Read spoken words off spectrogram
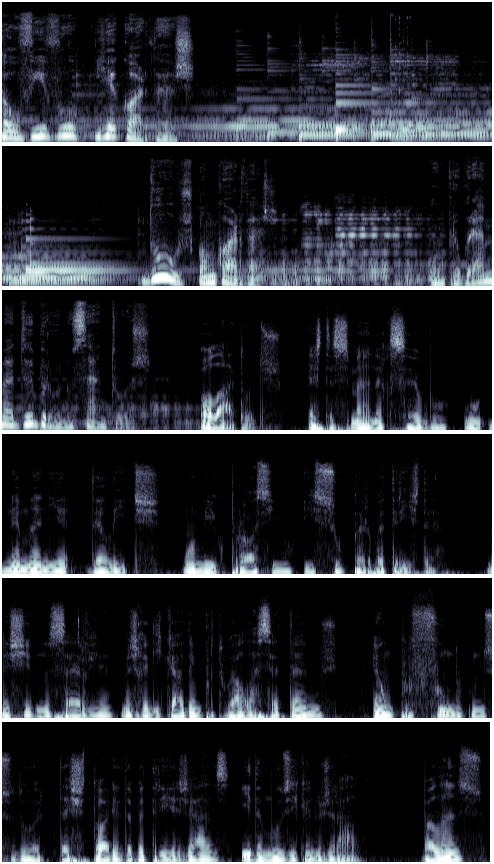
Ao vivo e a cordas. Duos com cordas. Um programa de Bruno Santos. Olá a todos. Esta semana recebo o Nemanja Delic, um amigo próximo e super baterista. Nascido na Sérvia, mas radicado em Portugal há sete anos, é um profundo conhecedor da história da bateria jazz e da música no geral. Balanço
